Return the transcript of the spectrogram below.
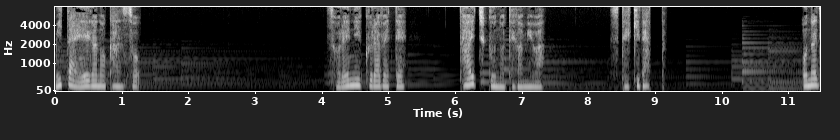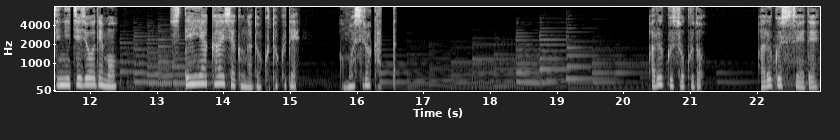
見た映画の感想。それに比べて太一くんの手紙は素敵だった。同じ日常でも視点や解釈が独特で面白かった歩く速度、歩く姿勢で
